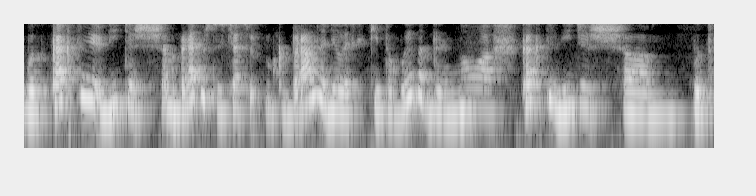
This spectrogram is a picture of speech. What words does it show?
Вот как ты видишь, ну понятно, что сейчас как бы рано делать какие-то выводы, но как ты видишь э, вот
